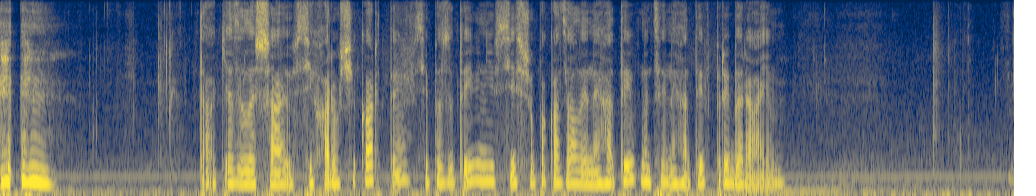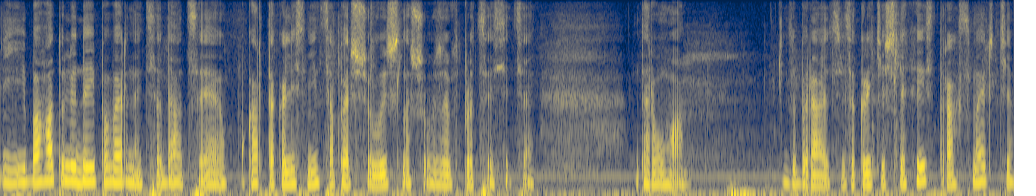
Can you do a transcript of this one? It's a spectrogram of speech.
Так, я залишаю всі хороші карти, всі позитивні, всі, що показали негатив, ми цей негатив прибираємо. І багато людей повернеться. Да, це карта колісниця першою вийшла, що вже в процесі ця дорога. Забираються закриті шляхи, страх смерті.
